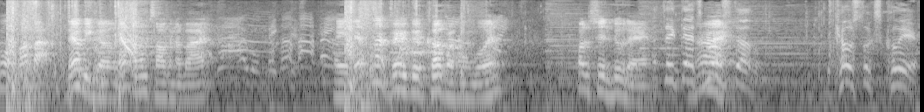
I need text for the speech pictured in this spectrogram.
Come on, pop out. There we go. That's what I'm talking about. Hey, that's not very good cover, homeboy. Probably shouldn't do that. I think that's All right. most of them. The coast looks clear.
